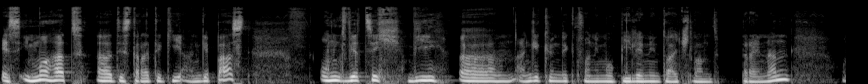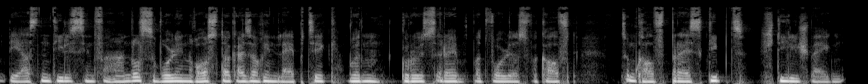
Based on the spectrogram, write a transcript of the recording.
es immer hat äh, die Strategie angepasst und wird sich wie äh, angekündigt von Immobilien in Deutschland trennen. Und die ersten Deals sind verhandelt, sowohl in Rostock als auch in Leipzig wurden größere Portfolios verkauft. Zum Kaufpreis gibt's Stillschweigen.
